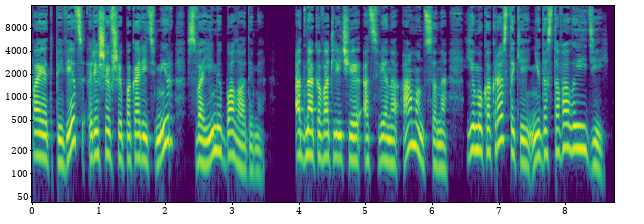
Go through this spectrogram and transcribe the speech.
поэт-певец, решивший покорить мир своими балладами. Однако, в отличие от Свена Амундсена, ему как раз-таки недоставало идей –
